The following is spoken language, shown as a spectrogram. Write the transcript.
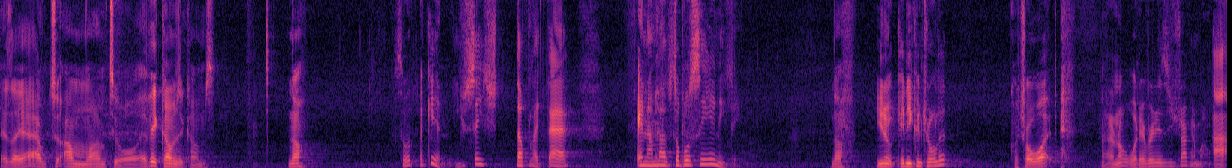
It's like, yeah, I'm too, I'm, I'm too old. If it comes, it comes. No? So again, you say stuff like that, and I'm not supposed to say anything. No. You know, can you control it? Control what? I don't know. Whatever it is you're talking about. I,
